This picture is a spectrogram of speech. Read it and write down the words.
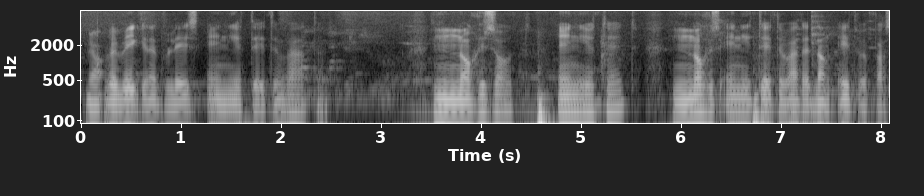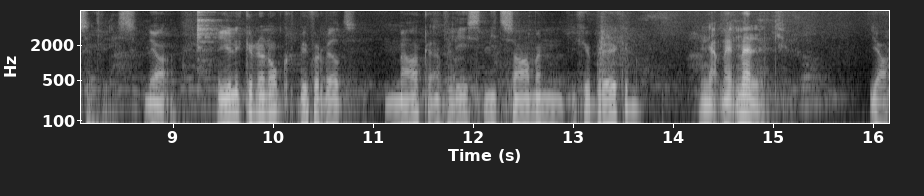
Ja. We weken het vlees één uur tijd in water. Nog eens zout, één uur tijd. Nog eens één uur tijd in water, dan eten we pas het vlees. ja. En jullie kunnen ook bijvoorbeeld melk en vlees niet samen gebruiken. Ja, met melk. Ja,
